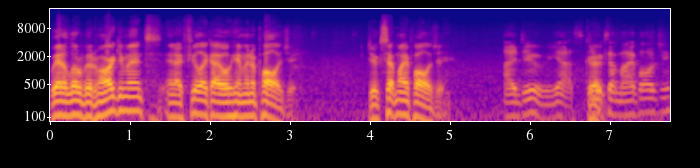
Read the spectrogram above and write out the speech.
We had a little bit of an argument, and I feel like I owe him an apology. Do you accept my apology? I do, yes. Do you accept my apology?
